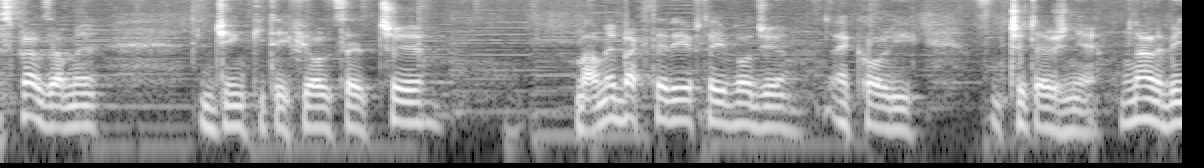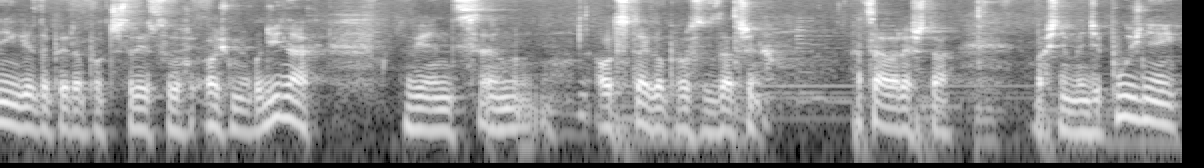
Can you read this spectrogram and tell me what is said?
Sprawdzamy dzięki tej fiolce, czy mamy bakterie w tej wodzie E. coli, czy też nie. No ale wynik jest dopiero po 48 godzinach, więc od tego po prostu zaczynam. A cała reszta właśnie będzie później.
